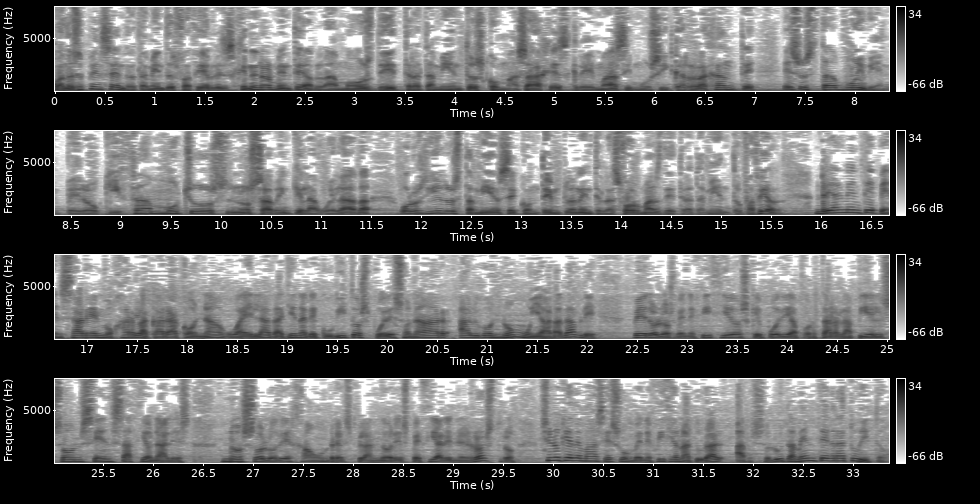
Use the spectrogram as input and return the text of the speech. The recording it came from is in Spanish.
Cuando se piensa en tratamientos faciales, generalmente hablamos de tratamientos con masajes, cremas y música relajante. Eso está muy bien, pero quizá muchos no saben que la agua helada o los hielos también se contemplan entre las formas de tratamiento facial. Realmente pensar en mojar la cara con agua helada llena de cubitos puede sonar algo no muy agradable, pero los beneficios que puede aportar a la piel son sensacionales. No solo deja un resplandor especial en el rostro, sino que además es un beneficio natural absolutamente gratuito.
